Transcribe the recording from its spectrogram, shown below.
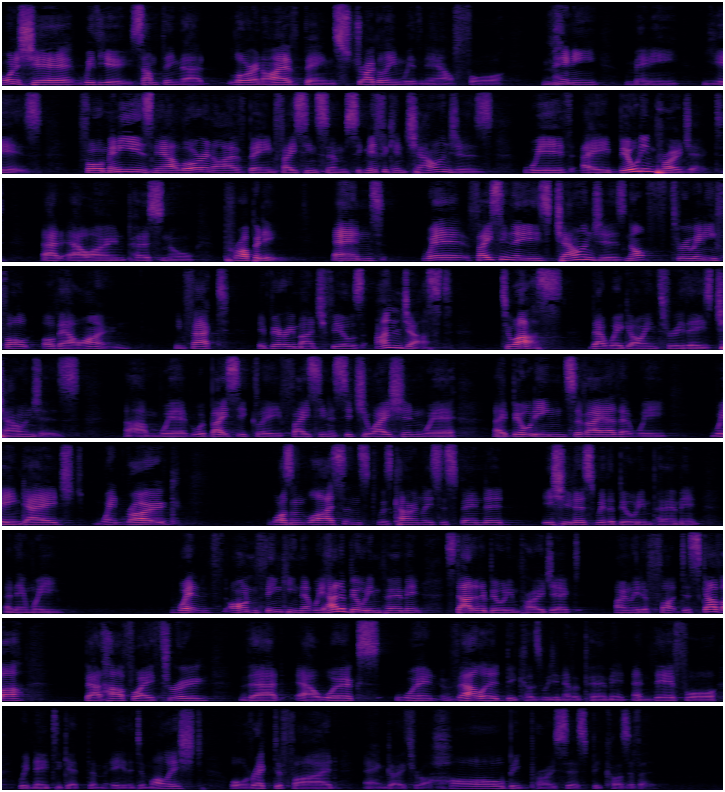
I want to share with you something that Laura and I have been struggling with now for many, many years. For many years now, Laura and I have been facing some significant challenges with a building project at our own personal property. And we're facing these challenges not through any fault of our own. In fact, it very much feels unjust to us that we're going through these challenges. Um, we're, we're basically facing a situation where a building surveyor that we, we engaged went rogue, wasn't licensed, was currently suspended, issued us with a building permit, and then we went on thinking that we had a building permit, started a building project, only to f- discover about halfway through that our works weren't valid because we didn't have a permit, and therefore we'd need to get them either demolished or rectified and go through a whole big process because of it.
